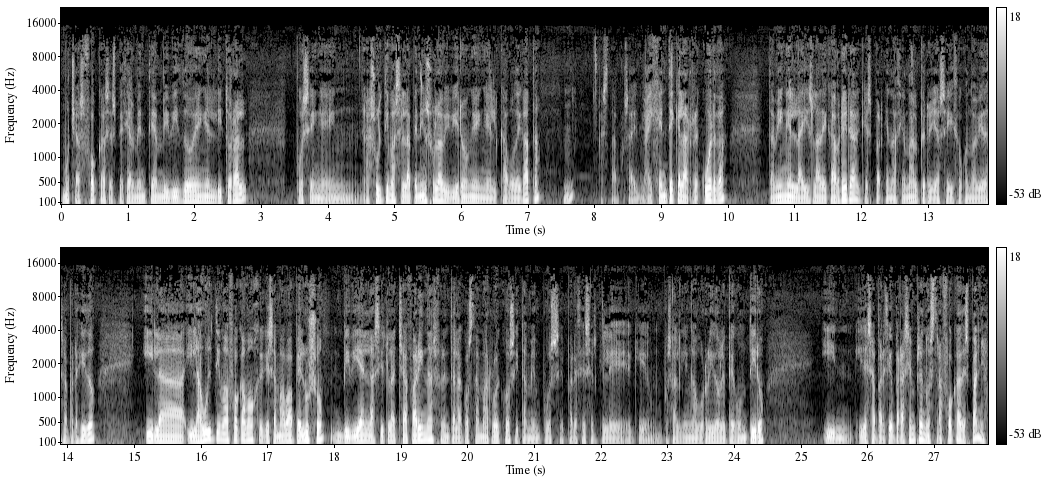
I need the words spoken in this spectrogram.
muchas focas, especialmente han vivido en el litoral, pues en, las últimas en la península vivieron en el Cabo de Gata, hasta, pues hay, hay, gente que las recuerda, también en la isla de Cabrera, que es parque nacional, pero ya se hizo cuando había desaparecido, y la, y la última foca monje que se llamaba Peluso vivía en las islas Chafarinas frente a la costa de Marruecos y también pues parece ser que, le, que pues alguien aburrido le pegó un tiro y, desapareció para siempre nuestra foca de España.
